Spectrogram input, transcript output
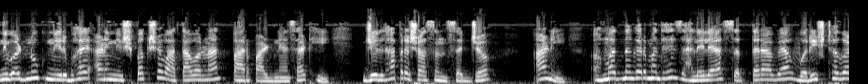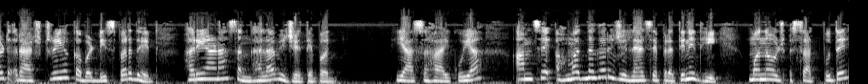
निवडणूक निर्भय आणि निष्पक्ष वातावरणात पार पाडण्यासाठी जिल्हा प्रशासन सज्ज आणि अहमदनगरमध्ये झालेल्या सत्तराव्या वरिष्ठ गट राष्ट्रीय कबड्डी स्पर्धेत हरियाणा संघाला विजेतेपद. यासह ऐकूया आमचे अहमदनगर जिल्ह्याचे प्रतिनिधी मनोज सातपुते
